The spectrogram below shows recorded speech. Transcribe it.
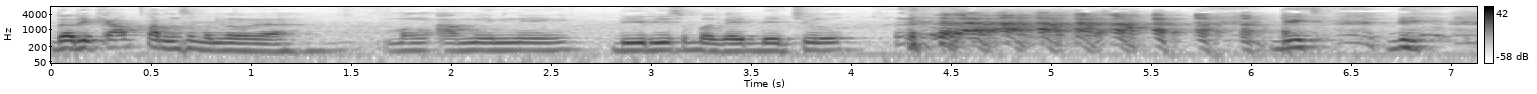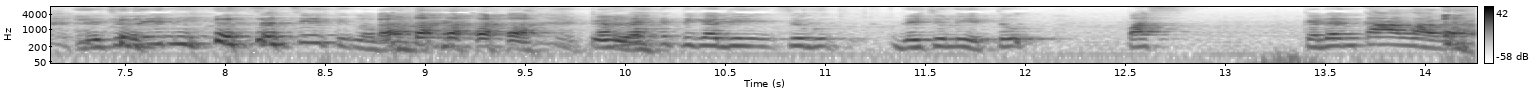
dari kapan sebenarnya mengamini diri sebagai decul? Dia dia Decul ini sensitif loh bang. Karena Iya. ketika disebut Decul itu pas keadaan kalah bang.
